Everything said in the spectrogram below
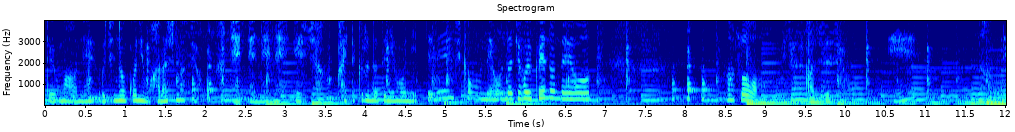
でまあねうちの子にも話しますよ「ねえねえねえねえ S ちゃん帰ってくるんだって日本に」でねしかもね同じ保育園なんだよ。あそうみたいな感じですよ。え？なんで？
